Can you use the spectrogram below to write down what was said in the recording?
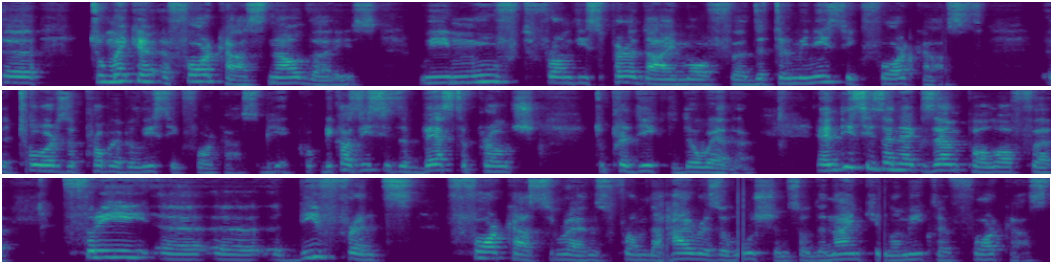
to make a, a, forecast nowadays. We moved from this paradigm of deterministic forecasts towards a probabilistic forecast because this is the best approach to predict the weather. And this is an example of uh, three uh, uh, different forecast runs from the high resolution, so the nine kilometer forecast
